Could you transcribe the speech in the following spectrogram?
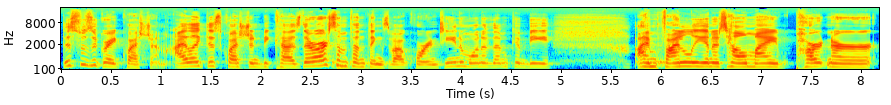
This was a great question. I like this question because there are some fun things about quarantine, and one of them can be I'm finally going to tell my partner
